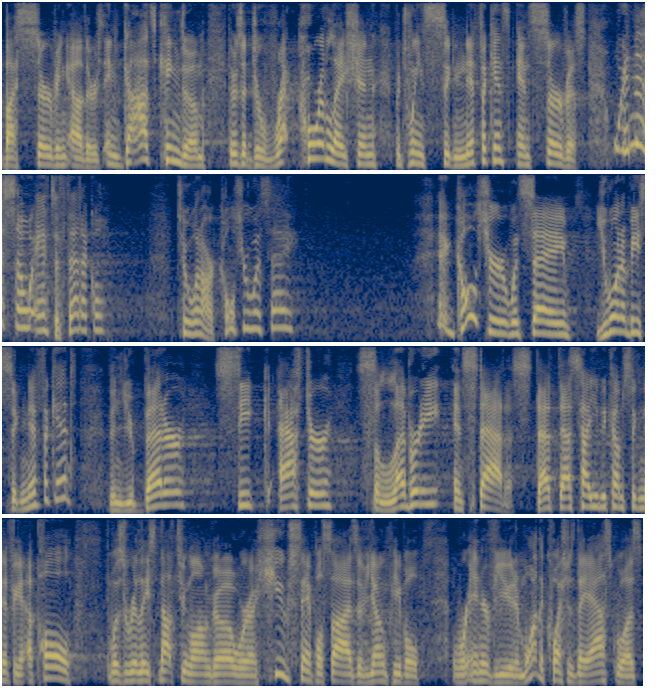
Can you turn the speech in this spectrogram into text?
by serving others. In God's kingdom, there's a direct correlation between significance and service. Isn't that so antithetical to what our culture would say? And culture would say, you want to be significant? Then you better seek after celebrity and status. That, that's how you become significant. A poll was released not too long ago where a huge sample size of young people were interviewed. And one of the questions they asked was,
